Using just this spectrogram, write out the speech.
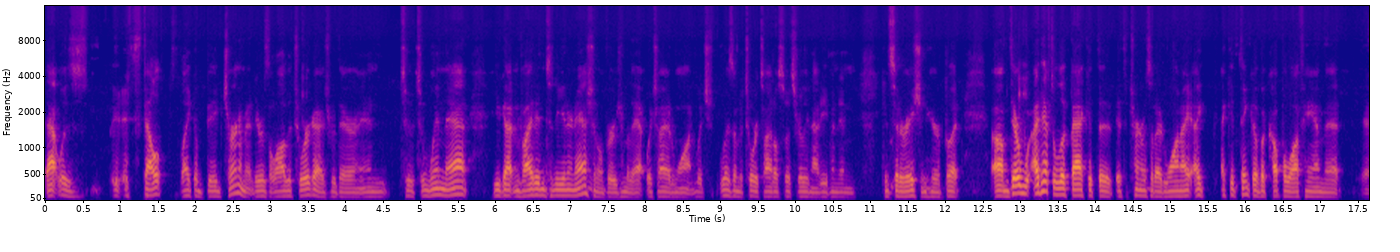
that was it, felt like a big tournament. There was a lot of the tour guys were there, and to to win that, you got invited into the international version of that, which I had won, which wasn't a tour title, so it's really not even in consideration here. But um, there, I'd have to look back at the at the tournaments that I'd won. I I, I could think of a couple offhand that uh,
